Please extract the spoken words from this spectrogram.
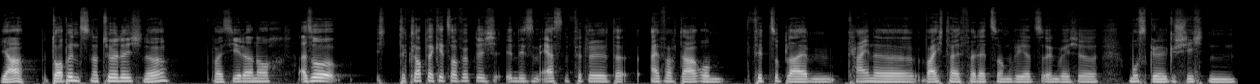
ja, Dobbins natürlich, ne? Weiß jeder noch. Also, ich glaube, da geht es auch wirklich in diesem ersten Viertel da, einfach darum, fit zu bleiben, keine Weichteilverletzungen wie jetzt irgendwelche Muskelgeschichten.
